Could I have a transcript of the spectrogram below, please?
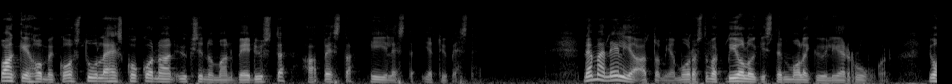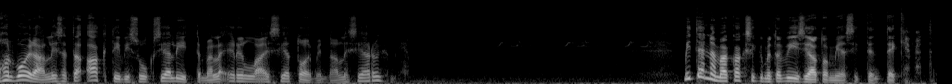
vaan kehomme koostuu lähes kokonaan yksinomaan vedystä, hapesta, hiilestä ja typestä. Nämä neljä atomia muodostavat biologisten molekyylien rungon, johon voidaan lisätä aktiivisuuksia liittämällä erilaisia toiminnallisia ryhmiä. Mitä nämä 25 atomia sitten tekevät?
